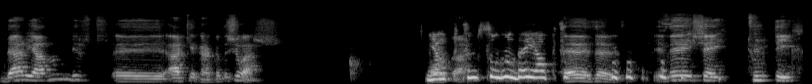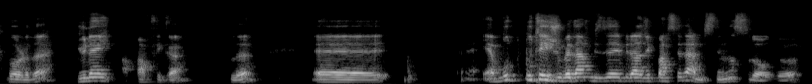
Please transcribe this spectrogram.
Derya'nın bir e, erkek arkadaşı var. Orada. Yaptım sonunda yaptım. Evet evet. Ve şey Türk değil bu arada. Güney Afrikalı. Ee, ya bu, bu tecrübeden bize birazcık bahseder misin? Nasıl oldu?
